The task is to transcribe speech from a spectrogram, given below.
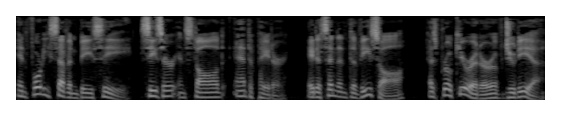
In 47 BC, Caesar installed Antipater, a descendant of Esau, as procurator of Judea,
